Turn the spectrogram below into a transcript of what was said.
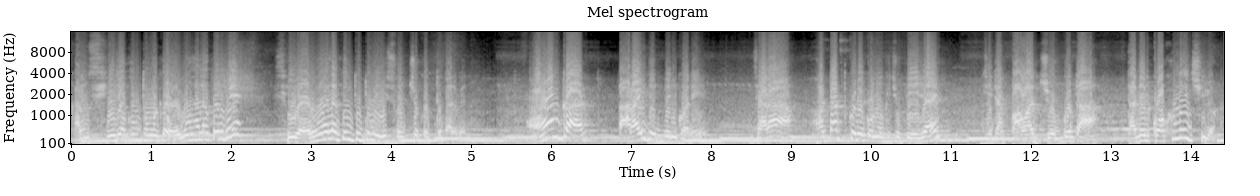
কারণ সে যখন তোমাকে অবহেলা করবে, সেই অবহেলা কিন্তু তুমি সহ্য করতে পারবে না। অহংকার তারাই দেখবেন করে, যারা হঠাৎ করে কোনো কিছু পেয়ে যায় যেটা পাওয়ার যোগ্যতা তাদের কখনোই ছিল না।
